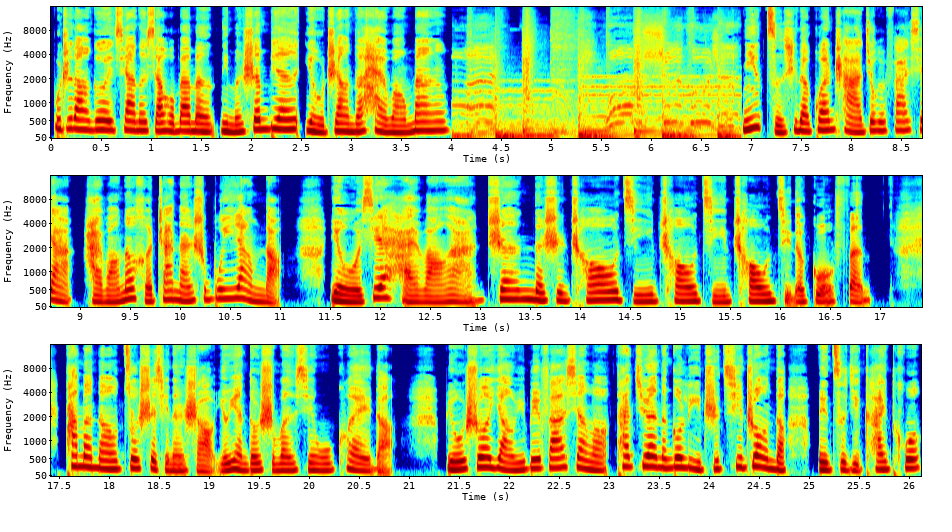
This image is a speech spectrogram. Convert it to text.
不知道各位亲爱的小伙伴们，你们身边有这样的海王吗？你仔细的观察就会发现，海王呢和渣男是不一样的。有些海王啊，真的是超级超级超级的过分。他们呢做事情的时候，永远都是问心无愧的。比如说养鱼被发现了，他居然能够理直气壮的为自己开脱。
